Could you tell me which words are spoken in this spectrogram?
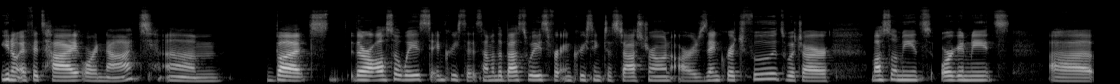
you know, if it's high or not. Um, but there are also ways to increase it. Some of the best ways for increasing testosterone are zinc rich foods, which are muscle meats, organ meats. Uh,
